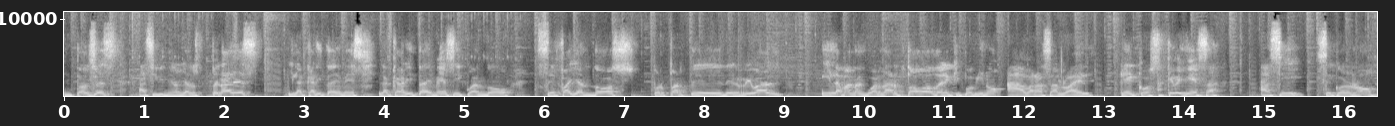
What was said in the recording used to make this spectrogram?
Entonces, así vinieron ya los penales y la carita de Messi. La carita de Messi cuando se fallan dos por parte del rival y la mandan guardar, todo el equipo vino a abrazarlo a él. Qué cosa, qué belleza. Así se coronó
